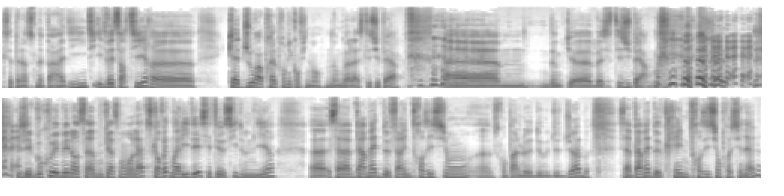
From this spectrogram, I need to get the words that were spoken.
qui s'appelle Un sonnet paradis. Il devait sortir. Euh, Quatre jours après le premier confinement. Donc voilà, c'était super. Euh, donc euh, bah, c'était super. J'ai beaucoup aimé lancer un bouquin à ce moment-là, parce qu'en fait, moi, l'idée, c'était aussi de me dire, euh, ça va me permettre de faire une transition, parce qu'on parle de- de job, ça va me permettre de créer une transition professionnelle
